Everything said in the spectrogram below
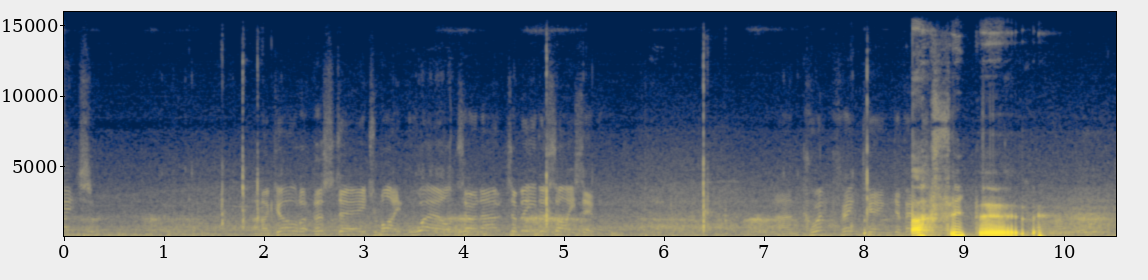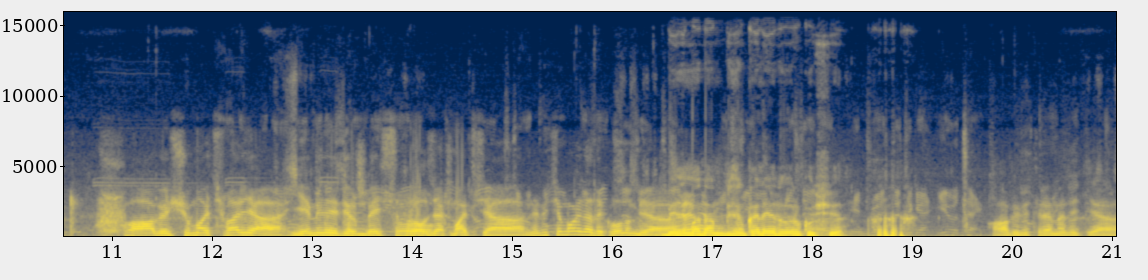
Ah defending. Abi şu maç var ya yemin ediyorum saçma, 5-0 çok olacak maç ya. Ne biçim oynadık oğlum ya. Benim adam bizim kaleye doğru koşuyor. Abi bitiremedik ya.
